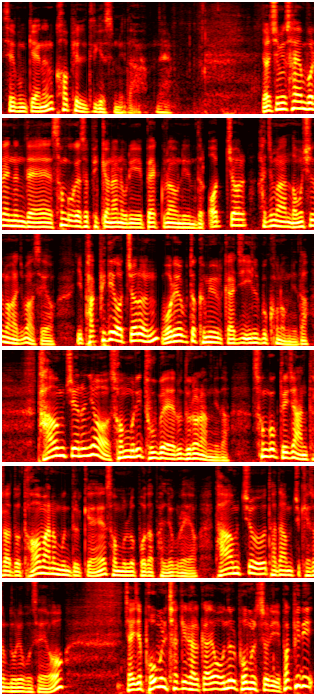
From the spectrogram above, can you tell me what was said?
세 분께는 커피를 드리겠습니다. 네. 열심히 사연 보냈는데 선곡에서 비껴난 우리 백그라운드님들 어쩔 하지만 너무 실망하지 마세요. 이 박PD 어쩔은 월요일부터 금요일까지 일부 코너입니다. 다음 주에는요 선물이 두 배로 늘어납니다. 선곡되지 않더라도 더 많은 분들께 선물로 보답하려고 그래요. 다음 주 다다음 주 계속 노려보세요. 자 이제 보물 찾기 갈까요? 오늘 보물 소리 박PD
